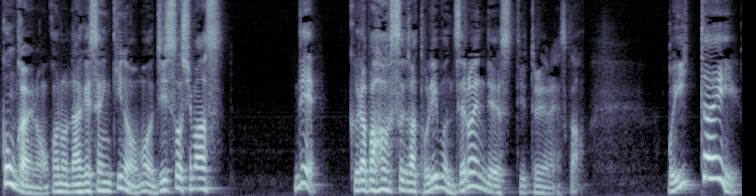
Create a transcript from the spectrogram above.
今回のこの投げ銭機能も実装します。で、クラブハウスが取り分0円ですって言ってるじゃないですか。これ一体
